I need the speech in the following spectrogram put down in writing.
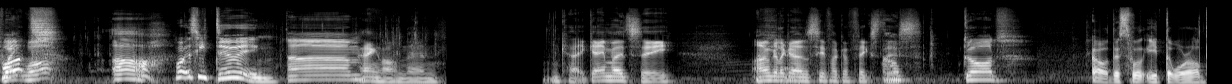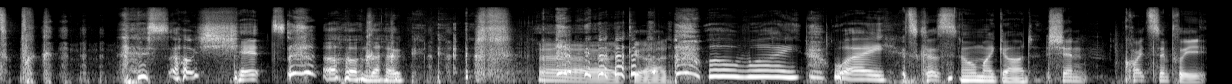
What? what? Oh, What is he doing? Um, hang on then. Okay, game mode C. I'm gonna go and see if I can fix this. God. Oh, this will eat the world. oh shit! Oh no! oh god. Oh why? Why? It's because Oh my god! Sjin. Quite simply,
